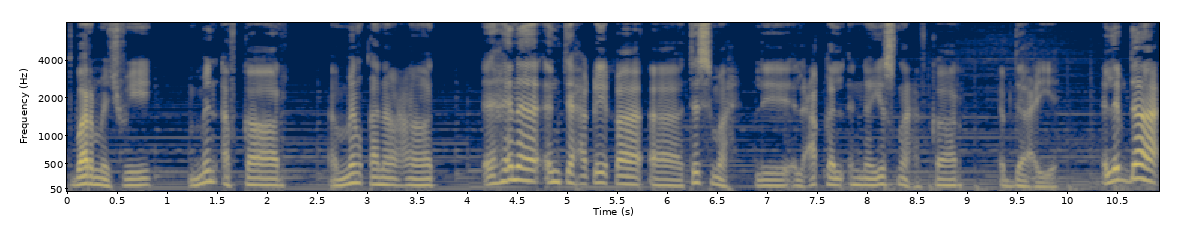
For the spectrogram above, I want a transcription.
تبرمج فيه من أفكار من قناعات هنا أنت حقيقة آه، تسمح للعقل أنه يصنع أفكار إبداعية. الإبداع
